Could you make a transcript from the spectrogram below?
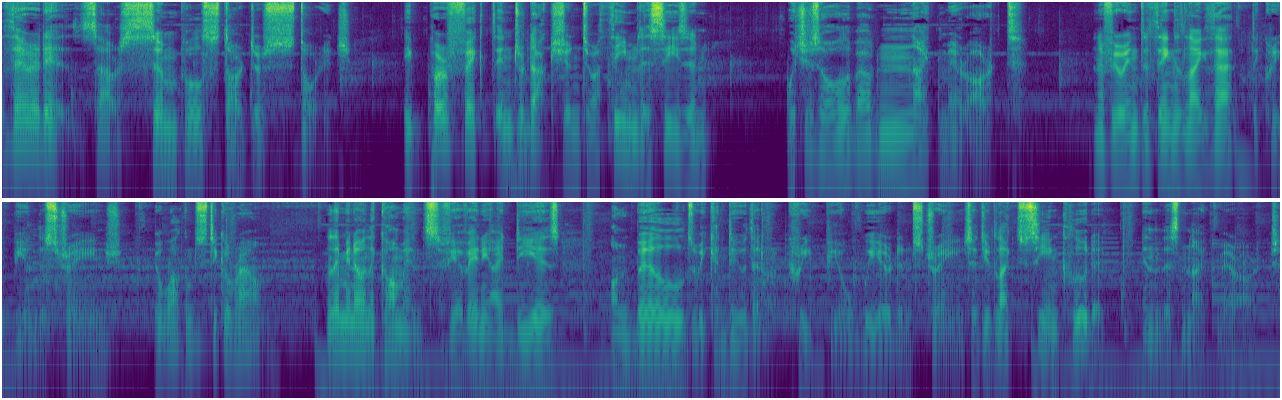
There it is, our simple starter storage. A perfect introduction to our theme this season, which is all about nightmare art. And if you're into things like that, the creepy and the strange, you're welcome to stick around. Let me know in the comments if you have any ideas on builds we can do that are creepy or weird and strange that you'd like to see included in this nightmare art.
